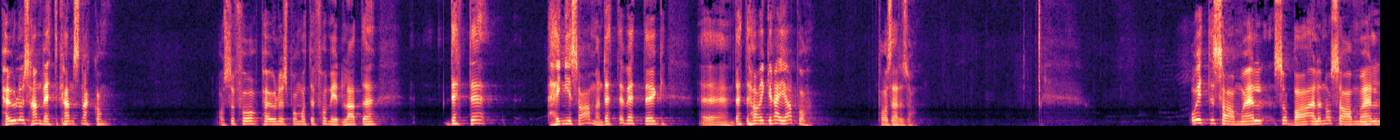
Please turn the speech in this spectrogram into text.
Paulus han vet hva han snakker om. Og så får Paulus på en måte formidle at dette henger sammen. Dette vet jeg eh, Dette har jeg greie på, for å si det sånn. Og etter Samuel så ba, eller når Samuel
